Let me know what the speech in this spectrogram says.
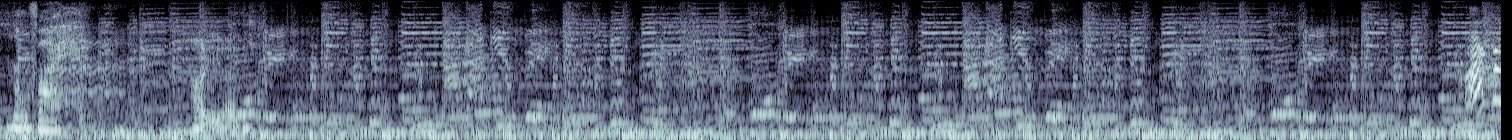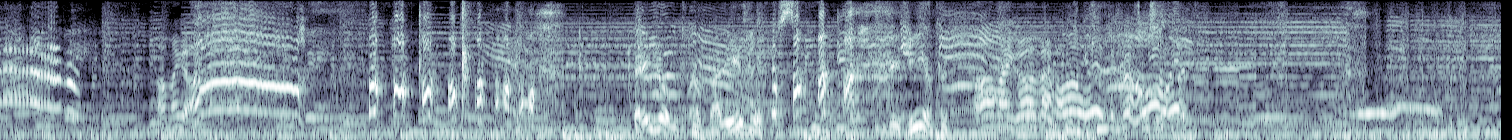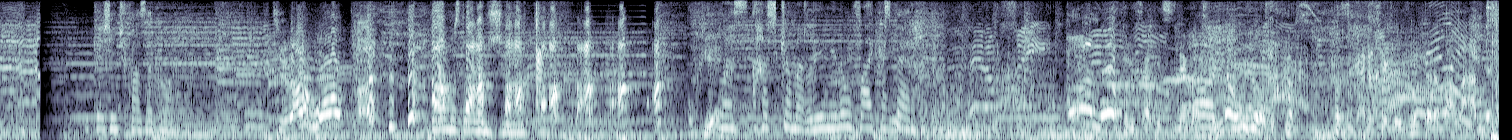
Não vai. Ai, ai. Oh my god. Ah! Pera aí, jogo. Vale isso? Beijinho? Oh my god, vai rolar outro, vai rolar outro. O que a gente faz agora? Tirou a roupa. Vamos dar um jeito. O quê? Mas acho que a Marlene não vai cair. Espera. Ô, louco, não sabe esse negócio aí não, jogo. Os caras chegou junto, era balada.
